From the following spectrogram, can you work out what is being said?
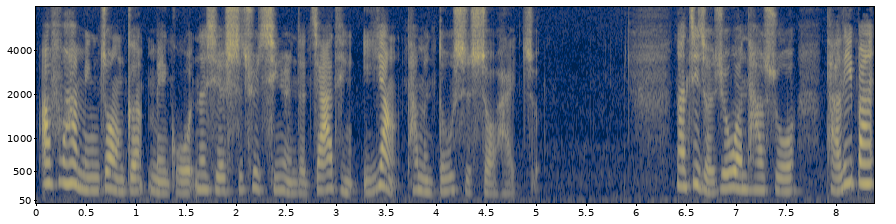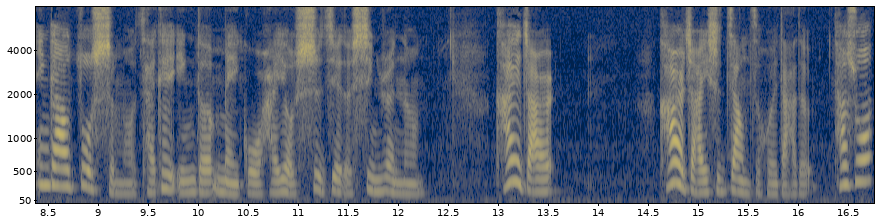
阿富汗民众跟美国那些失去亲人的家庭一样，他们都是受害者。那记者就问他说：“塔利班应该要做什么才可以赢得美国还有世界的信任呢？”卡尔扎尔。卡尔扎伊是这样子回答的：“他说，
